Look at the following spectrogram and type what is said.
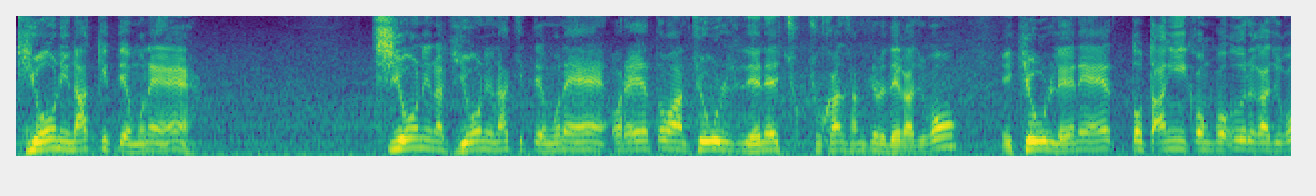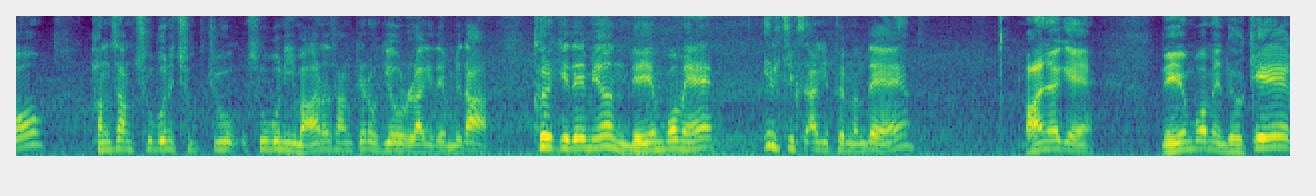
기온이 낮기 때문에 지온이나 기온이 낮기 때문에 오랫동안 겨울 내내 축축한 상태로 돼가지고 이 겨울 내내 또 땅이 꽁꽁 얼어가지고 항상 수분이 축주 수분이 많은 상태로 기울을 하게 됩니다. 그렇게 되면 내연봄에 일찍 싹이 드는데 만약에 내연봄에 늦게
